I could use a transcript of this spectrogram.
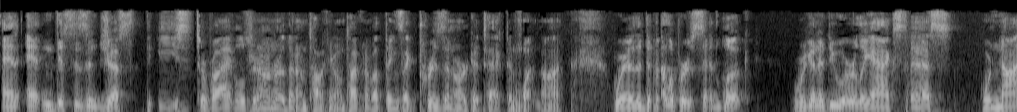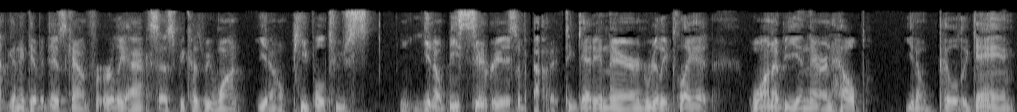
and, and this isn't just the survival genre that I'm talking about. I'm talking about things like Prison Architect and whatnot, where the developers said, look, we're going to do early access. We're not going to give a discount for early access because we want, you know, people to, you know, be serious about it, to get in there and really play it, want to be in there and help, you know, build a game.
